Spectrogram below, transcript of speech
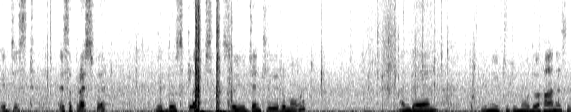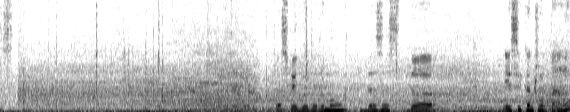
It just is a press fit with those clips so you gently remove it. And then you need to remove the harnesses. First we're going to remove this is the AC control panel.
